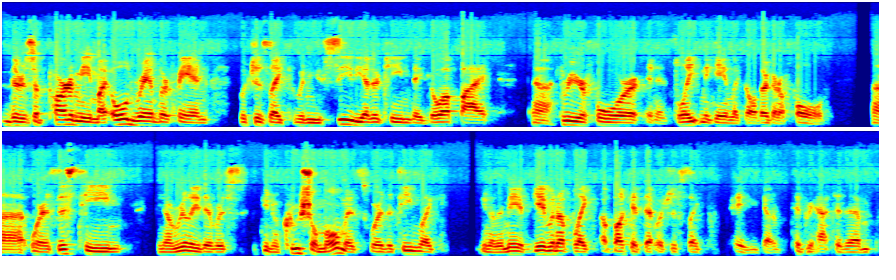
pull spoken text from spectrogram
there's a part of me, my old Rambler fan, which is like when you see the other team, they go up by uh, three or four and it's late in the game, like, oh, they're going to fold. Uh, whereas this team, you know, really there was, you know, crucial moments where the team, like, you know, they may have given up like a bucket that was just like, hey, you got to tip your hat to them.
